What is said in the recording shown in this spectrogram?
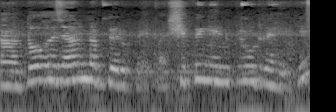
दो हज़ार नब्बे रुपये का। शिपिंग इंक्लूड रहेगी।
